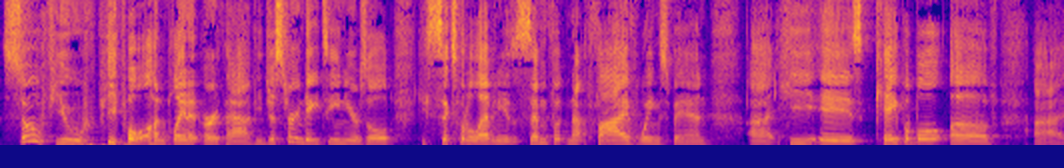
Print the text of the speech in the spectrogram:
so few people on planet Earth have. He just turned 18 years old. He's six foot 11. He has a seven foot five wingspan. Uh, he is capable of uh,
